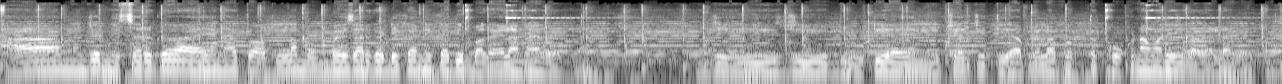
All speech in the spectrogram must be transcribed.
हा म्हणजे निसर्ग आहे ना तो आपल्याला मुंबईसारख्या ठिकाणी कधी बघायला नाही भेटणार. म्हणजे ही जी ब्युटी आहे नेचरची ती आपल्याला फक्त कोकणामध्येच बघायला भेटणार.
